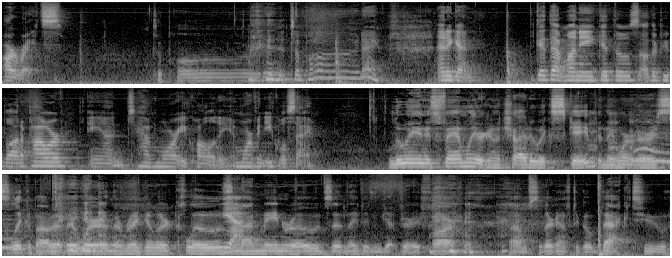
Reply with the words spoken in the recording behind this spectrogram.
our rights. To party. to party. And again, get that money, get those other people out of power, and have more equality and more of an equal say. Louis and his family are going to try to escape, and they weren't very slick about it. They're wearing their regular clothes and on main roads, and they didn't get very far. um, so they're going to have to go back to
